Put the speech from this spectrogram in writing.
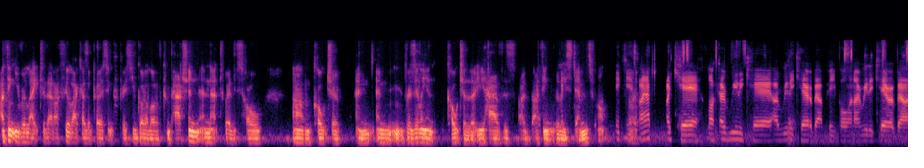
I think you relate to that. I feel like as a person, Chris, you've got a lot of compassion, and that's where this whole um, culture and and resilient culture that you have is I, I think really stems from. It is. I actually, I care. Like I really care. I really care about people, and I really care about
